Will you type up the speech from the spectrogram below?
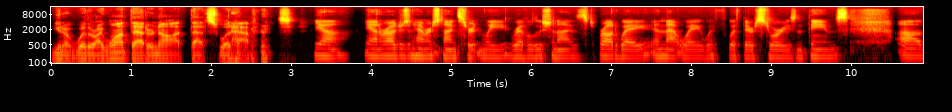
you know whether I want that or not, that's what happens. Yeah, yeah. And Rodgers and Hammerstein certainly revolutionized Broadway in that way with with their stories and themes. Uh,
